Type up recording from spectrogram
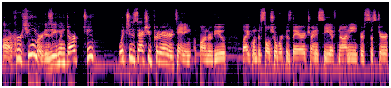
uh, her humor is even dark too, which is actually pretty entertaining upon review. Like when the social worker's there trying to see if Nani, her sister,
